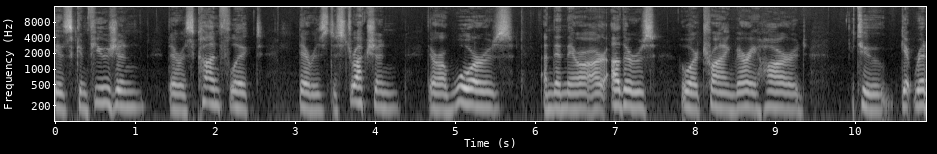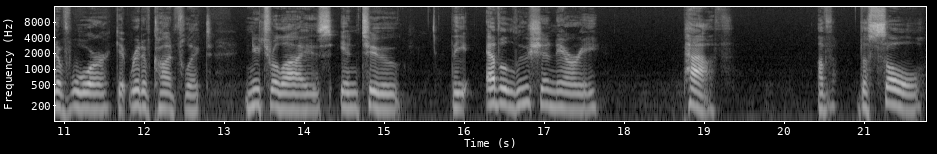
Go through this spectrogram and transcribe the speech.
is confusion, there is conflict, there is destruction, there are wars, and then there are others who are trying very hard to get rid of war, get rid of conflict, neutralize into the evolutionary path of the soul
